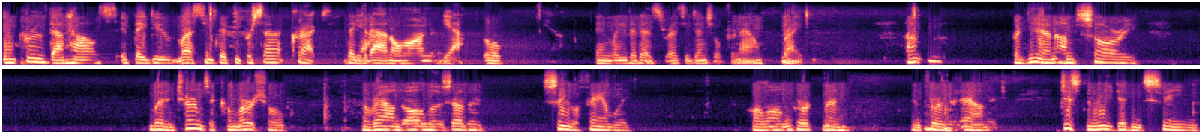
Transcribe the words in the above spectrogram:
improve that house if they do less than fifty percent. Correct. They could add on. Yeah. Or, and leave it as residential for now. Right. Um, again, I'm sorry, but in terms of commercial, around all those other single family along Erkman and further down, it just to me didn't seem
